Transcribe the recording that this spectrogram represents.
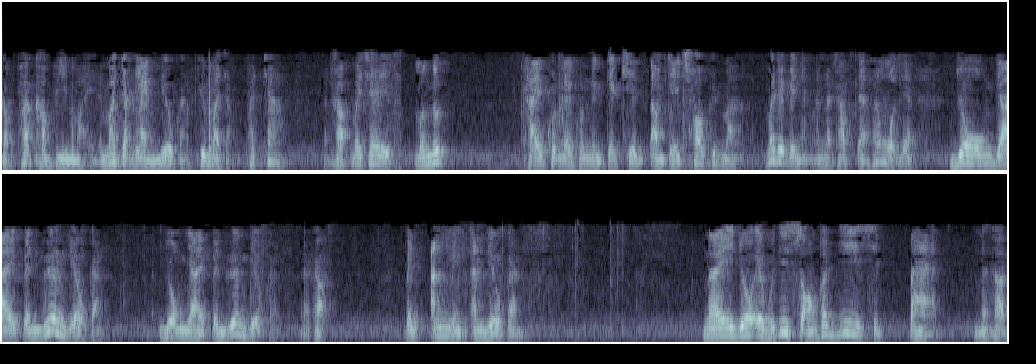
กับพระคัมภีร์ใหม่เนี่ยมาจากแหล่งเดียวกันคือมาจากพระเจ้านะครับ ไม่ใช่มนุษย์ใครคนใดคนหนึ่งจะเขียนตามใจชอบขึ้นมา ไม่ได้เป็นอย่างนั้นนะครับ แต่ทั้งหมดเนี่ยโยงใยเป็นเรื่องเดียวกัน โยงใยเป็นเรื่องเดียวกันนะครับ เป็นอันหนึ่งอันเดียวกัน ในโยเอลบทที่สองข้อยี่สิบแปดนะครับ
